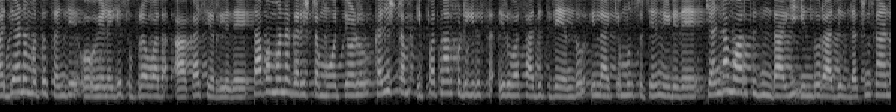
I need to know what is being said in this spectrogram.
ಮಧ್ಯಾಹ್ನ ಮತ್ತು ಸಂಜೆ ವೇಳೆಗೆ ಶುಭ್ರವಾದ ಆಕಾಶ ಇರಲಿದೆ. ತಾಪಮಾನ ಗರಿಷ್ಠ ಮೂವತ್ತೇಳು, ಕನಿಷ್ಠ ಇಪ್ಪತ್ನಾಲ್ಕು ಡಿಗ್ರಿ ಇರುವ ಸಾಧ್ಯತೆ ಇದೆ ಎಂದು ಇಲಾಖೆ ಮುನ್ಸೂಚನೆ ನೀಡಿದೆ. ಚಂಡಮಾರುತದಿಂದಾಗಿ ಇಂದು ರಾಜ್ಯದ ದಕ್ಷಿಣ ಕನ್ನಡ,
